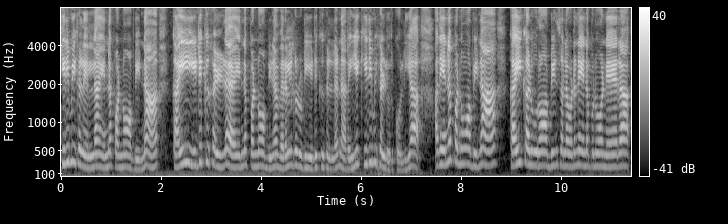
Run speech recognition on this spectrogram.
கிருமிகள் எல்லாம் என்ன பண்ணோம் அப்படின்னா கை இடுக்குகளில் என்ன பண்ணோம் அப்படின்னா விரல்களுடைய இடுக்குகளில் நிறைய கிருமிகள் இருக்கும் இல்லையா? அதை என்ன பண்ணுவோம் அப்படின்னா கை கழுவுறோம் அப்படின்னு சொன்ன உடனே என்ன பண்ணுவோம்? நேராக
